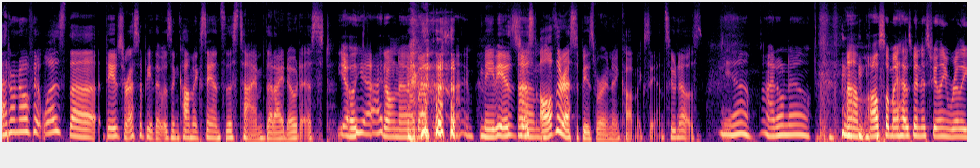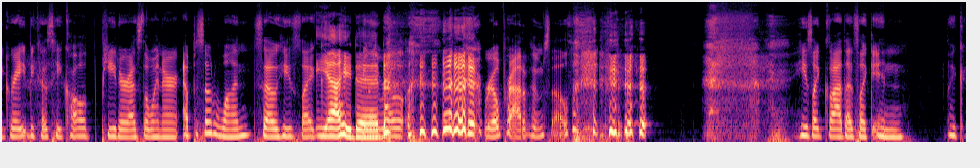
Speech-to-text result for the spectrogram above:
I don't know if it was the Dave's recipe that was in Comic Sans this time that I noticed. oh yeah, I don't know about this time. Maybe it's just Um, all the recipes were in, in Comic Sans. Who knows? Yeah, I don't know. Um, also, my husband is feeling really great because he called Peter as the winner, episode one. So he's like, Yeah, he did. real, real proud of himself. he's like glad that's like in like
